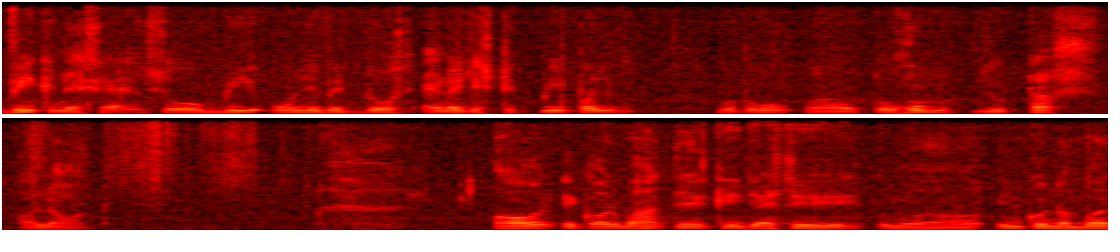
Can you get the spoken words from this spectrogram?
वीकनेस है। So be only with those energetic people to whom you trust a lot और एक और बात है कि जैसे इनको नंबर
